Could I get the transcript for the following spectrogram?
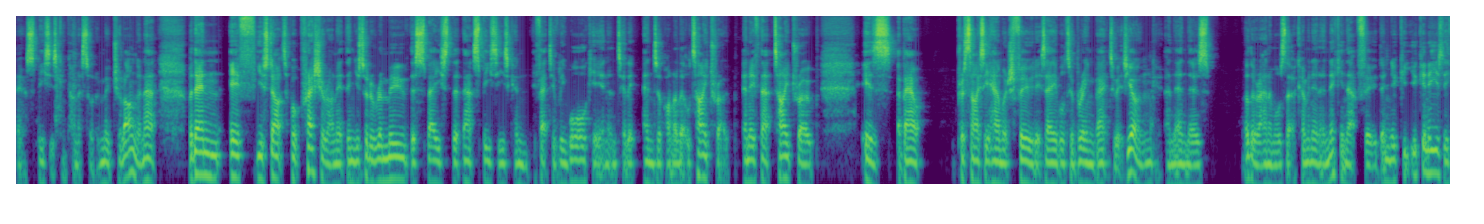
you know, species can kind of sort of mooch along and that. But then if you start to put pressure on it, then you sort of remove the space that that species can effectively walk in until it ends up on a little tightrope. And if that tightrope is about precisely how much food it's able to bring back to its young, and then there's other animals that are coming in and nicking that food, then you you can easily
